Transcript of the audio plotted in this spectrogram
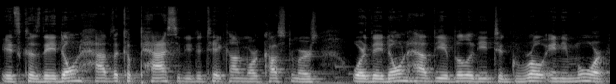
it's because they don't have the capacity to take on more customers or they don't have the ability to grow anymore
